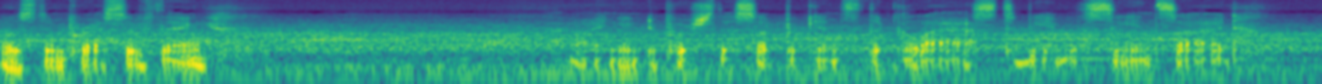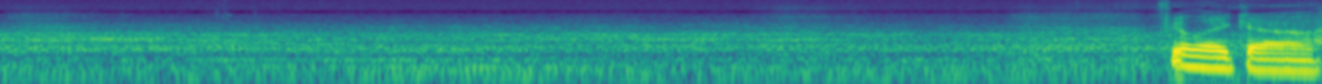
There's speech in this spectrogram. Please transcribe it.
most impressive thing? I need to push this up against the glass to be able to see inside. I feel like uh,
